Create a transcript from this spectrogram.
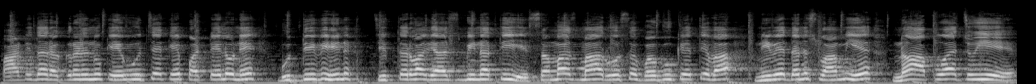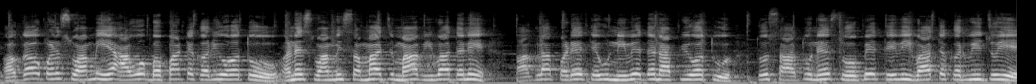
પાટીદાર અગ્રણીનું કહેવું છે કે પટેલોને બુદ્ધિવિહીન ચિતરવા વ્યાજબી નથી. સમાજમાં રોષ ભભૂકે તેવા નિવેદન સ્વામીએ ન આપવા જોઈએ. અગાઉ પણ સ્વામીએ આવો બફાટ કર્યો હતો અને સ્વામી સમાજમાં વિવાદને ભાગલા પડે તેવું નિવેદન આપ્યું હતું. તો સાધુને શોભે તેવી વાત કરવી જોઈએ.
